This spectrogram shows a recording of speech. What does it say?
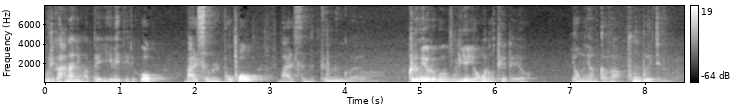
우리가 하나님 앞에 예배드리고 말씀을 보고 말씀을 듣는 거예요. 그러면 여러분 우리의 영은 어떻게 돼요? 영양가가 풍부해지는 거예요.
